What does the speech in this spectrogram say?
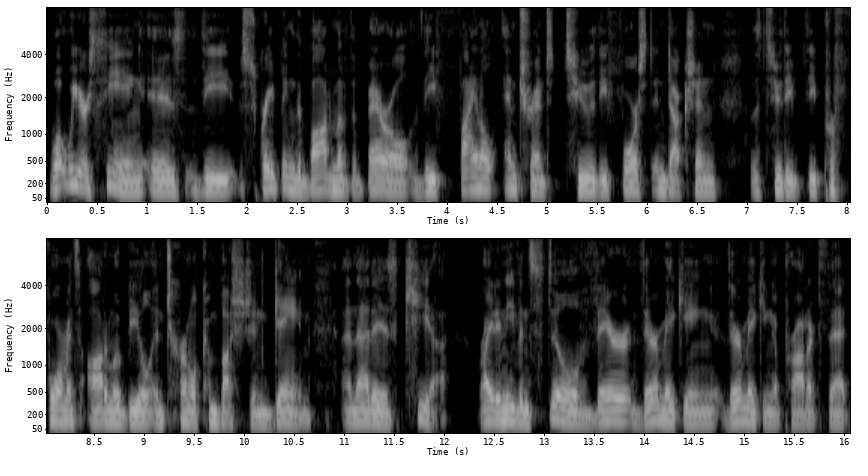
what we are seeing is the scraping the bottom of the barrel, the final entrant to the forced induction, to the, the performance automobile internal combustion game, and that is Kia, right? And even still, they're they're making they're making a product that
